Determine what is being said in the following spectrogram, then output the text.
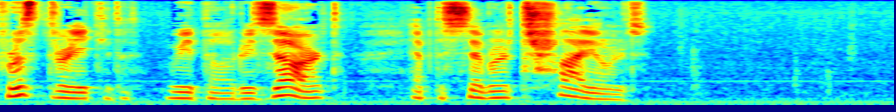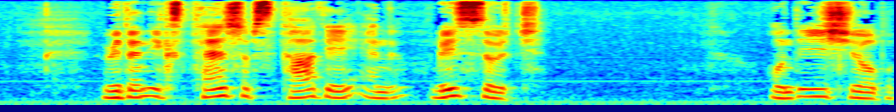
frustrated with the result after several trials. With an extensive study and research on the issue of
